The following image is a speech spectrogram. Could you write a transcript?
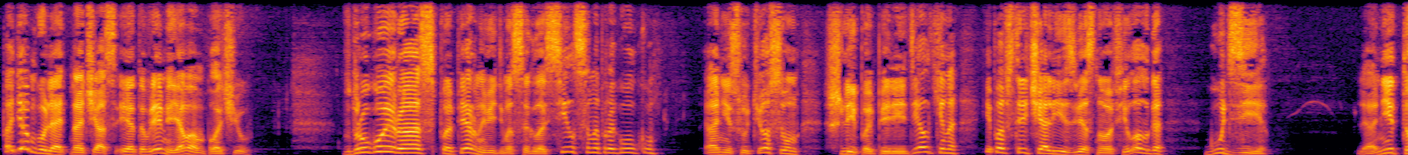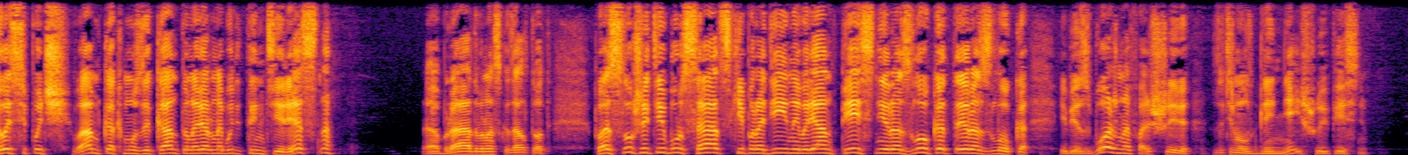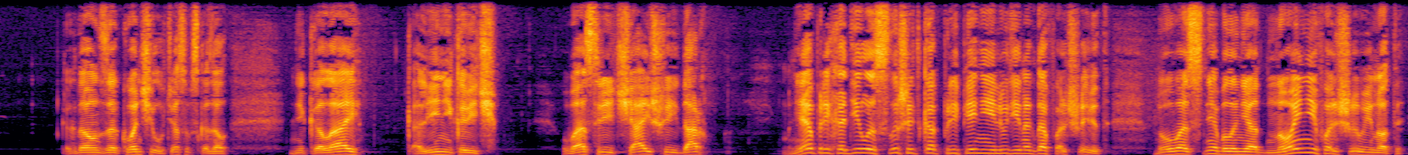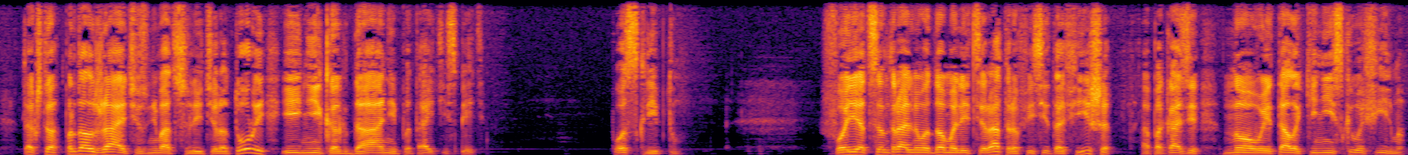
Пойдем гулять на час, и это время я вам оплачу. В другой раз Поперный, видимо, согласился на прогулку. Они с Утесовым шли по Переделкино и повстречали известного филолога Гудзия. — Леонид Осипович, вам, как музыканту, наверное, будет интересно. — Обрадованно, — сказал тот. — Послушайте бурсацкий пародийный вариант песни «Разлука ты, разлука» и безбожно фальшиве затянул длиннейшую песню. Когда он закончил, Утесов сказал, — Николай Калиникович, у вас редчайший дар. Мне приходилось слышать, как при пении люди иногда фальшивят, но у вас не было ни одной не фальшивой ноты, так что продолжайте заниматься литературой и никогда не пытайтесь петь. По скрипту. В фойе Центрального дома литераторов висит афиша о показе нового итало-кенийского фильма.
